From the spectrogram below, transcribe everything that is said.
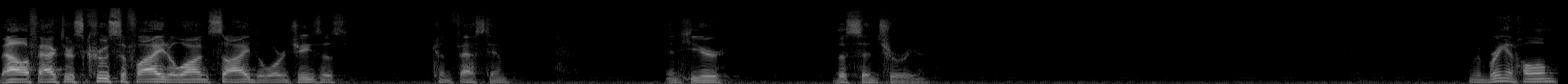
malefactors crucified alongside the Lord Jesus confessed him. And here, the centurion. I'm going to bring it home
